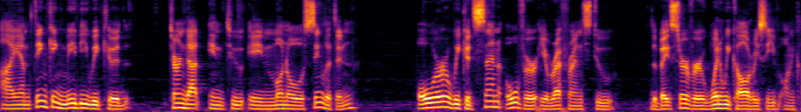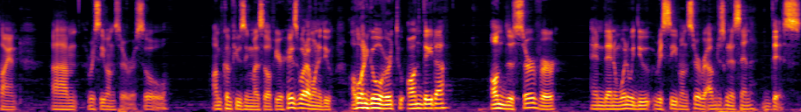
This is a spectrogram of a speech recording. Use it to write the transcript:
I am thinking maybe we could turn that into a mono singleton or we could send over a reference to the base server when we call receive on client, um, receive on server. So I'm confusing myself here. Here's what I want to do. I want to go over to on data on the server and then when we do receive on server, I'm just going to send this.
